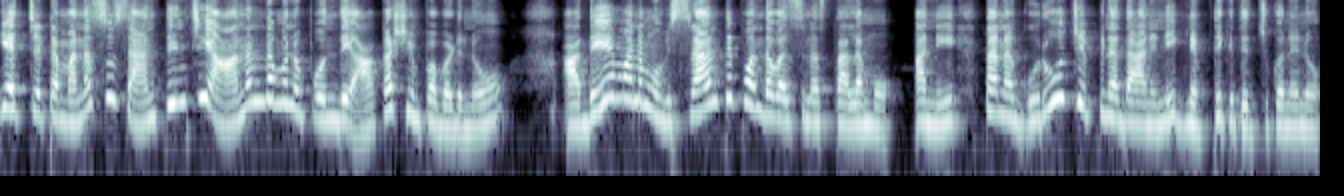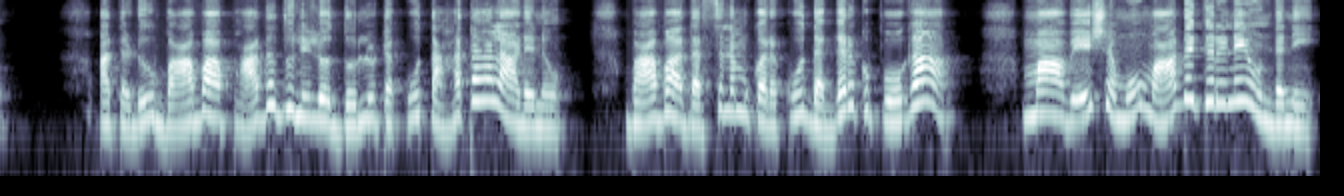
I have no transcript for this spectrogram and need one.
ఎచ్చట మనస్సు శాంతించి ఆనందమును పొంది ఆకర్షింపబడును. అదే మనము విశ్రాంతి పొందవలసిన స్థలము అని తన గురువు చెప్పిన దానిని జ్ఞప్తికి తెచ్చుకొనెను. అతడు బాబా పాదధులిలో దొర్లుటకు తహతహలాడెను. బాబా దర్శనం కొరకు దగ్గరకు పోగా మా వేషము మా దగ్గరనే ఉండని.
